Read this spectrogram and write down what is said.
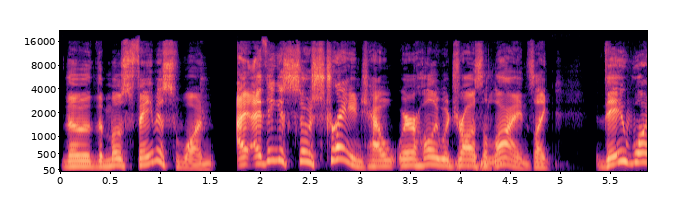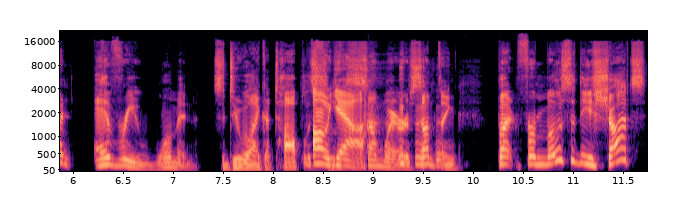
the the most famous one. I, I think it's so strange how where Hollywood draws the mm-hmm. lines. Like they want every woman to do like a topless Oh, yeah. somewhere or something. but for most of these shots,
